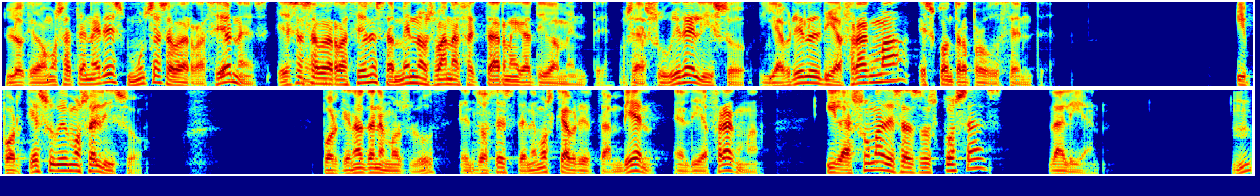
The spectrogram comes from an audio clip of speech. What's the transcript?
lo que vamos a tener es muchas aberraciones. Y esas aberraciones también nos van a afectar negativamente. O sea, subir el ISO y abrir el diafragma es contraproducente. ¿Y por qué subimos el ISO? porque no tenemos luz. Entonces tenemos que abrir también el diafragma. Y la suma de esas dos cosas la lían. ¿Mm?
